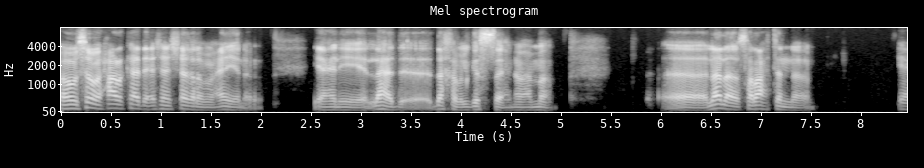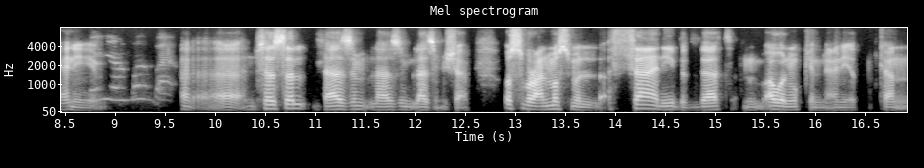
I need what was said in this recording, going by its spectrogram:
هو مسوي الحركة هذه عشان شغلة معينة. يعني لها دخل بالقصة يعني نوعا ما. لا لا صراحة يعني المسلسل لازم لازم لازم يشاف اصبر على الموسم الثاني بالذات. أول ممكن يعني كان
